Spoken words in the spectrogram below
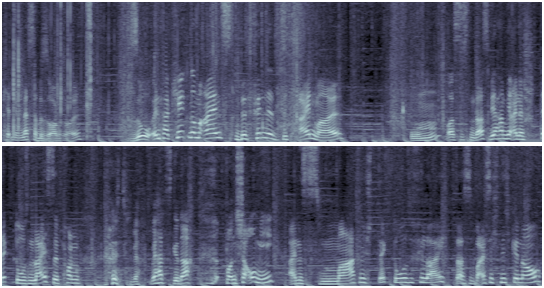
ich hätte mir ein Messer besorgen sollen. So, in Paket Nummer 1 befindet sich einmal um, was ist denn das? Wir haben hier eine Steckdosenleiste von, wer, wer hat es gedacht, von Xiaomi. Eine smarte Steckdose vielleicht, das weiß ich nicht genau.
